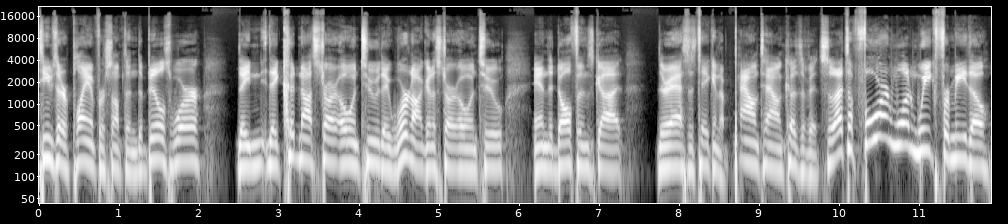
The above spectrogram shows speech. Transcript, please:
teams that are playing for something. The Bills were they they could not start 0 2. They were not going to start 0 2, and the Dolphins got their asses taken to Pound Town because of it. So that's a four and one week for me, though.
